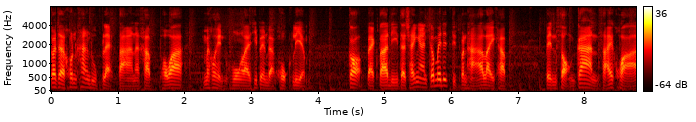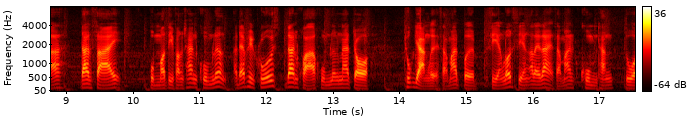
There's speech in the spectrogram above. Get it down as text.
ก็จะค่อนข้างดูแปลกตานะครับ เพราะว่าไม่ค่อยเห็นพวงมาลัยที่เป็นแบบหกเหลี่ยม ก็แปลกตาดี แต่ใช้งานก็ไม่ได้ติดปัญหาอะไรครับ เป็น 2 ก้านซ้ายขวา ด้านซ้าย ปุ่มมัลติฟังก์ชันคุมเรื่อง Adaptive Cruise ด้านขวาคุมเรื่องหน้าจอ ทุกอย่างเลย สามารถเปิดเสียงลดเสียงอะไรได้ สามารถคุมทั้งตัว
